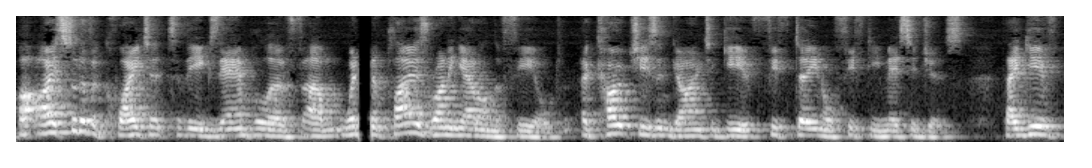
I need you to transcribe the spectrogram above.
I sort of equate it to the example of um, when a player's running out on the field, a coach isn't going to give 15 or 50 messages. They give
